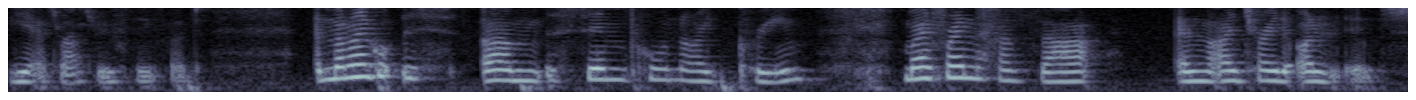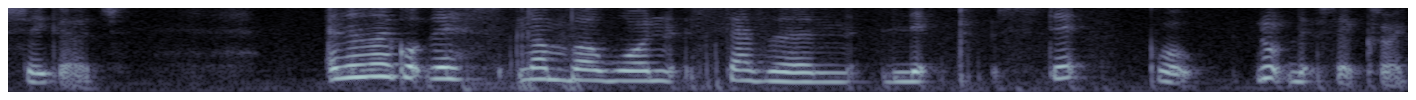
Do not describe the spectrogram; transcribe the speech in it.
yeah, it's raspberry flavored. And then I got this um simple night cream. My friend has that, and I tried it on. It was so good. And then I got this number one seven lipstick. Well, not lipstick, sorry,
